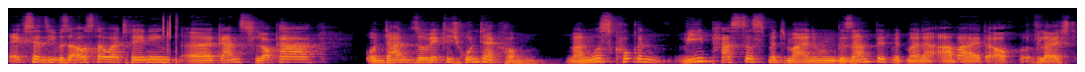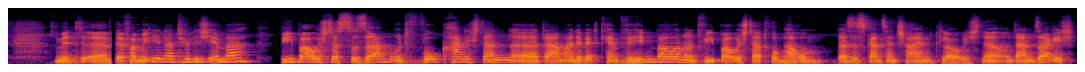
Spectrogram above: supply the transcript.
extensives Ausdauertraining, äh, ganz locker und dann so wirklich runterkommen. Man muss gucken, wie passt es mit meinem Gesamtbild, mit meiner Arbeit, auch vielleicht mit äh, der Familie natürlich immer. Wie baue ich das zusammen und wo kann ich dann äh, da meine Wettkämpfe hinbauen und wie baue ich da drum herum? Das ist ganz entscheidend, glaube ich. Ne? Und dann sage ich,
